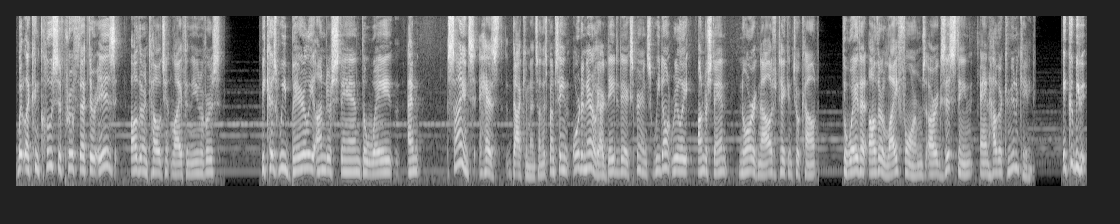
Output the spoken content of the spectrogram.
But like conclusive proof that there is other intelligent life in the universe because we barely understand the way I'm science has documents on this, but I'm saying ordinarily, our day to day experience, we don't really understand nor acknowledge or take into account the way that other life forms are existing and how they're communicating. It could be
